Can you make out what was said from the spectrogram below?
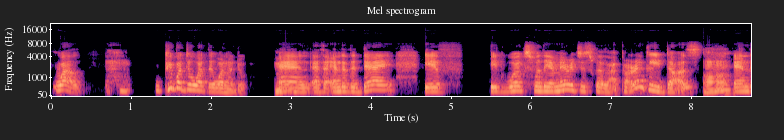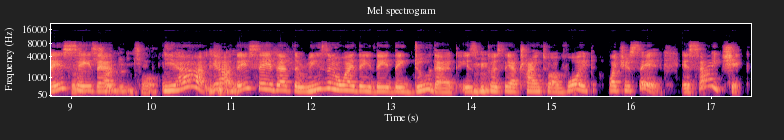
well, people do what they want to do, mm-hmm. and at the end of the day, if it works for their marriages well apparently it does uh-huh. and they say that so. yeah yeah they say that the reason why they they, they do that is mm-hmm. because they are trying to avoid what you said a side chick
